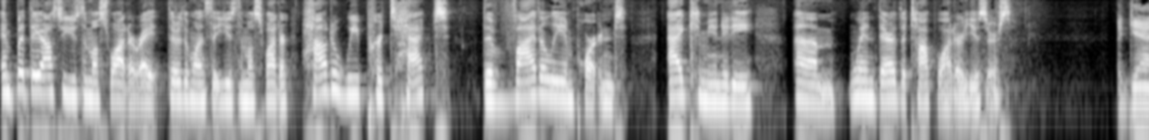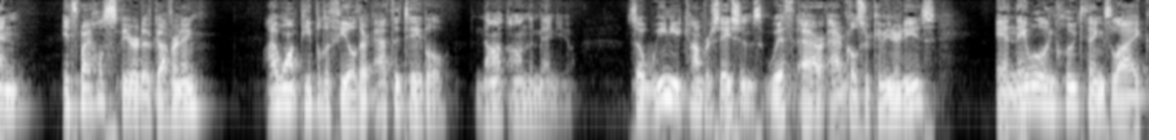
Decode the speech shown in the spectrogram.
And but they also use the most water, right? They're the ones that use the most water. How do we protect the vitally important ag community um, when they're the top water users? Again, it's my whole spirit of governing. I want people to feel they're at the table, not on the menu. So we need conversations with our agriculture communities, and they will include things like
